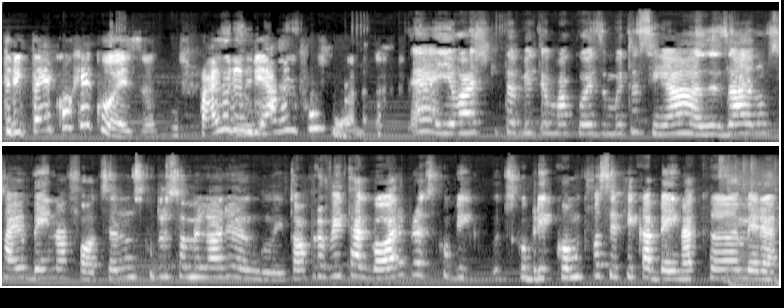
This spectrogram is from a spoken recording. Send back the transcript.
tripé é qualquer coisa. Faz a gambiarra e funciona. É, e eu acho que também tem uma coisa muito assim, ah, às vezes ah, eu não saio bem na foto, você não descobriu o seu melhor ângulo. Então aproveita agora para descobrir, descobrir como que você fica bem na câmera,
